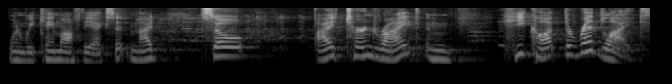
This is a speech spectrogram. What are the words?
when we came off the exit, and I, so I turned right, and he caught the red light.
